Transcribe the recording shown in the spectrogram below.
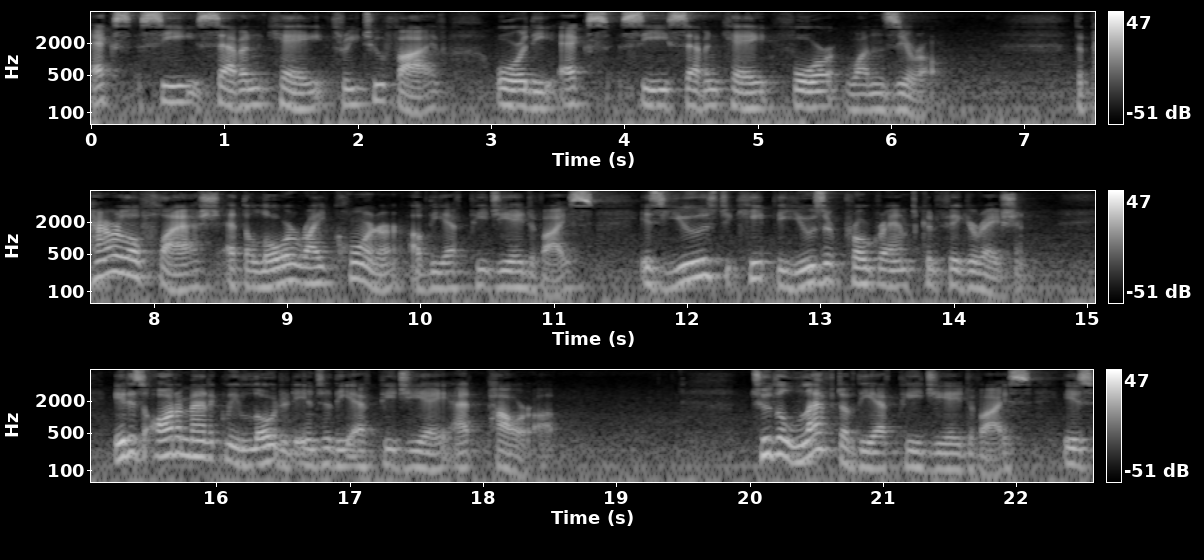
XC7K325 or the XC7K410. The parallel flash at the lower right corner of the FPGA device is used to keep the user programmed configuration. It is automatically loaded into the FPGA at power up. To the left of the FPGA device is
